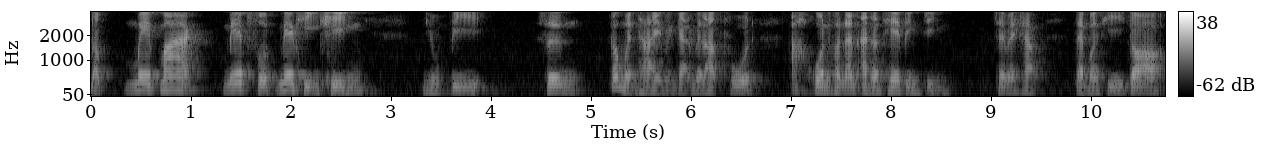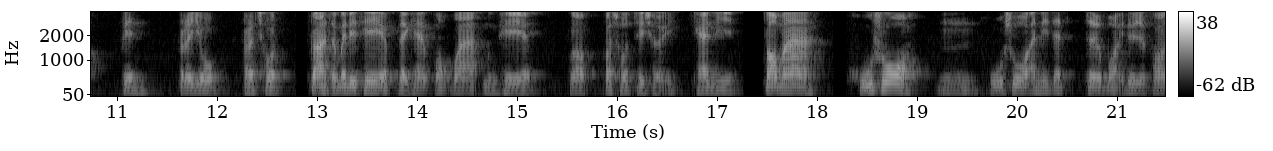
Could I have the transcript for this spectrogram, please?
แบบเมพมาก เมพสุด เมพขิงขิงหนิวปี ซึ่งก็เหมือนไทยเหมือนกันเวลาพูดคนคนนั้นอาจจะเทพจริง ๆ ใช่ไหมครับ แต่บางทีก็เป็นประโยคประชด ก็อาจจะไม่ได้เทพแต่แค่บอกว่ามึงเทพ ก็ประชดเฉยๆ แค่นี้ ต่อมาหูโชอืมหูโชอันนี้จะเจอบ่อยโดยเฉพาะ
